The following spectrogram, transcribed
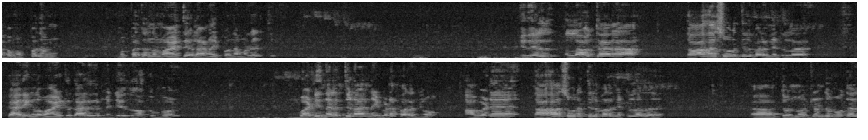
അപ്പൊ മുപ്പതും മുപ്പത്തൊന്നും ആയത്തുകളാണ് ഇപ്പോൾ നമ്മൾ എടുത്തത്. ഇതിൽ അള്ളാഹുത്താല താഹ സൂറത്തിൽ പറഞ്ഞിട്ടുള്ള കാര്യങ്ങളുമായിട്ട് താരതമ്യം ചെയ്ത് നോക്കുമ്പോൾ വടി നിലത്തിടാൻ ഇവിടെ പറഞ്ഞു. അവിടെ താഹാസൂറത്തിൽ പറഞ്ഞിട്ടുള്ളത് തൊണ്ണൂറ്റി രണ്ട് മുതൽ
